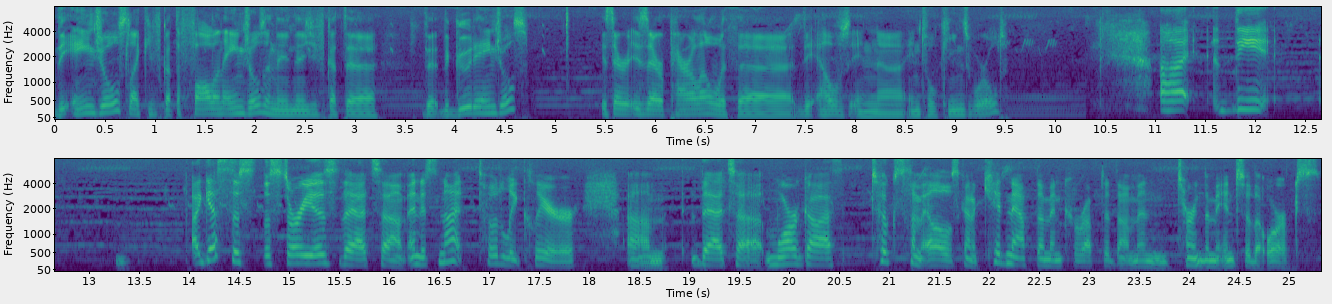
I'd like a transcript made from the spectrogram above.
the angels? Like you've got the fallen angels and then you've got the the, the good angels is there is there a parallel with uh, the elves in uh, in Tolkien's world? Uh, the I guess this the story is that, um, and it's not totally clear um, that uh, Morgoth took some elves, kind of kidnapped them and corrupted them, and turned them into the orcs.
